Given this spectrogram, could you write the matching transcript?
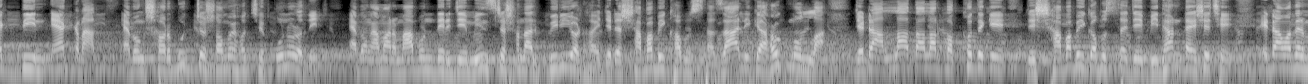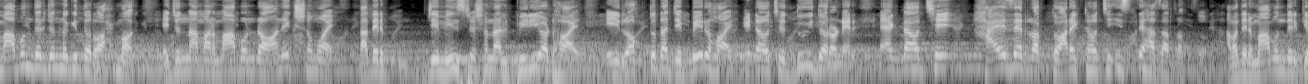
একদিন এক রাত এবং সর্বোচ্চ সময় হচ্ছে পনেরো দিন এবং আমার মা বোনদের যে মিনস্ট্রেশনাল পিরিয়ড হয়, যেটা স্বাভাবিক অবস্থা জালিকা হুকমুল্লাহ, যেটা আল্লাহ তালার পক্ষ থেকে যে স্বাভাবিক অবস্থায় যে বিধানটা এসেছে, এটা আমাদের মা বোনদের জন্য কিন্তু রহমত। এই আমার মা বোনরা অনেক সময় তাদের যে মিনস্ট্রেশনাল পিরিয়ড হয়, এই রক্তটা যে বের হয়, এটা হচ্ছে দুই ধরনের। একটা হচ্ছে হায়েজের রক্ত, আরেকটা হচ্ছে ইস্তেহাজার রক্ত। আমাদের মা বোনদেরকে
